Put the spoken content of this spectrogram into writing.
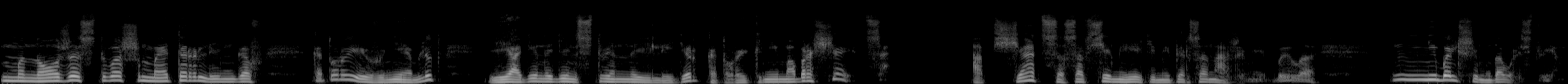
Множество шметерлингов, которые внемлют, и один-единственный лидер, который к ним обращается. Общаться со всеми этими персонажами было небольшим удовольствием.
